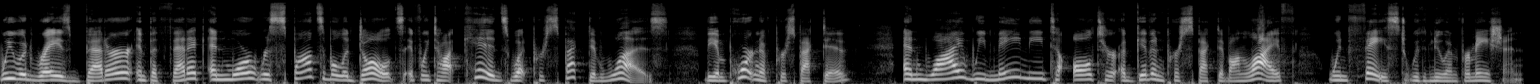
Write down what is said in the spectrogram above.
We would raise better, empathetic, and more responsible adults if we taught kids what perspective was, the importance of perspective, and why we may need to alter a given perspective on life when faced with new information.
